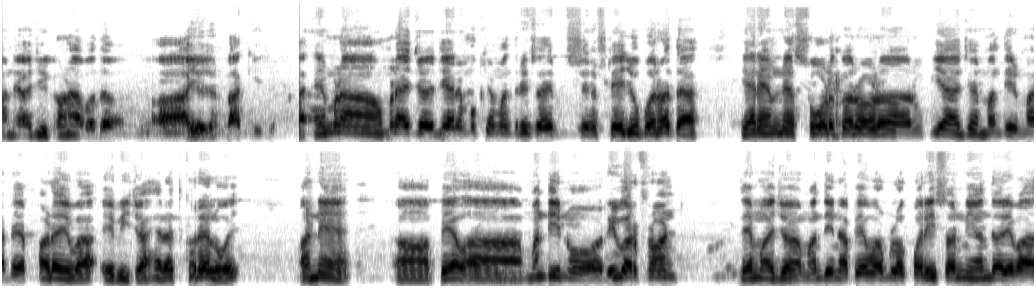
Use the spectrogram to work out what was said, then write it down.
અને હજી ઘણા બધા આયોજન બાકી છે. એમણા હમણાં જ જ્યારે મુખ્યમંત્રી સાહેબ સ્ટેજ ઉપર હતા, ત્યારે એમને સોળ કરોડ રૂપિયા જે મંદિર માટે ફળાવ્યા એવી જાહેરાત કરેલ હોય અને મંદિરનો રિવરફ્રન્ટ તેમજ મંદિરના પેવર બ્લોક પરિસરની અંદર એવા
